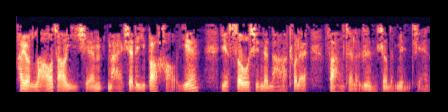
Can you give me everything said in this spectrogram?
还有老早以前买下的一包好烟，也搜寻的拿出来放在了润生的面前。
